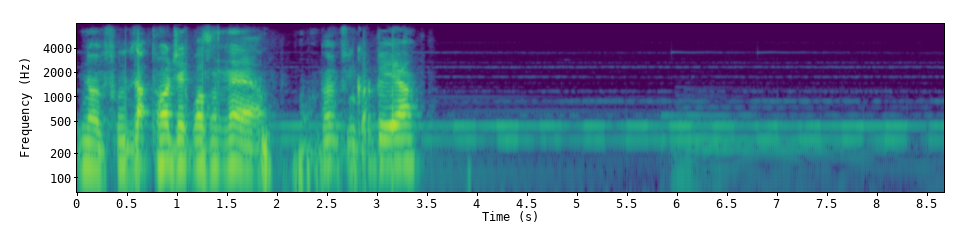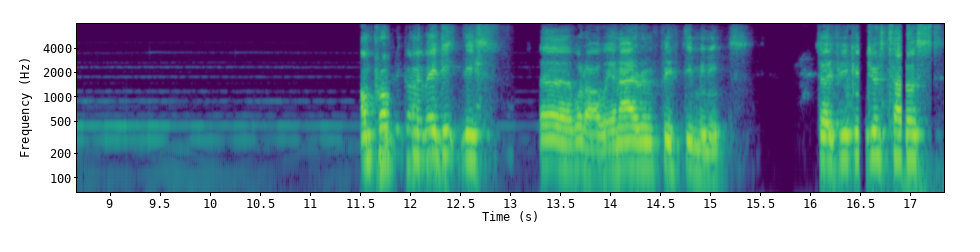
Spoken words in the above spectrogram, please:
You know, if that project wasn't there, I don't think I'd be here. I'm probably going to edit this. Uh, what are we? An hour and fifty minutes. So if you can just tell us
